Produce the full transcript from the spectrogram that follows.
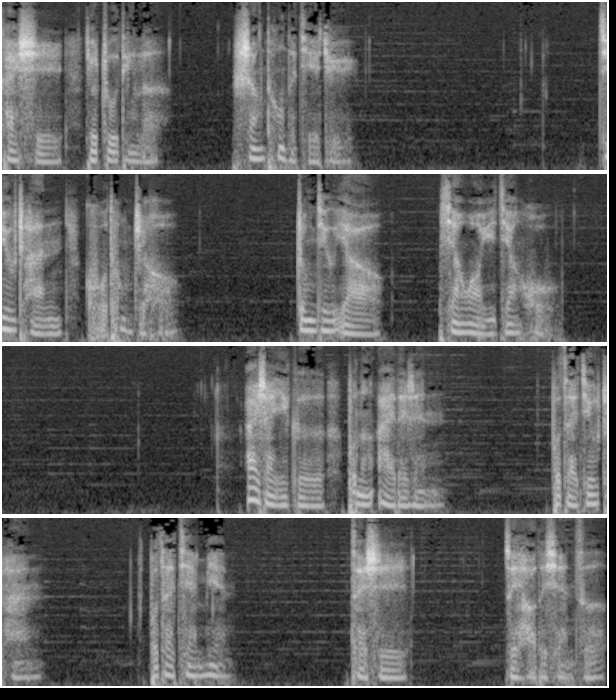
开始就注定了伤痛的结局。纠缠苦痛之后，终究要相忘于江湖。爱上一个不能爱的人，不再纠缠，不再见面。才是最好的选择。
